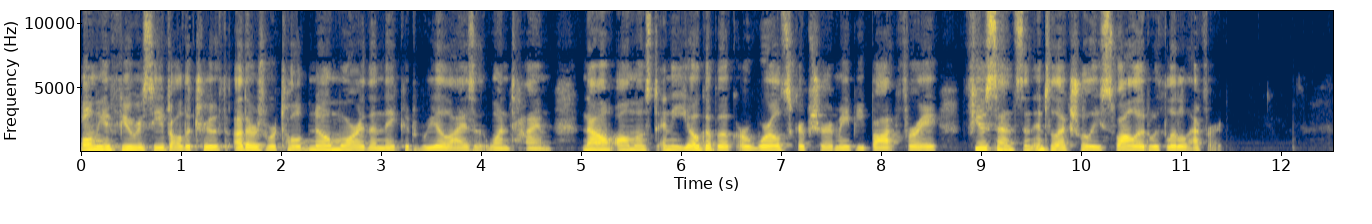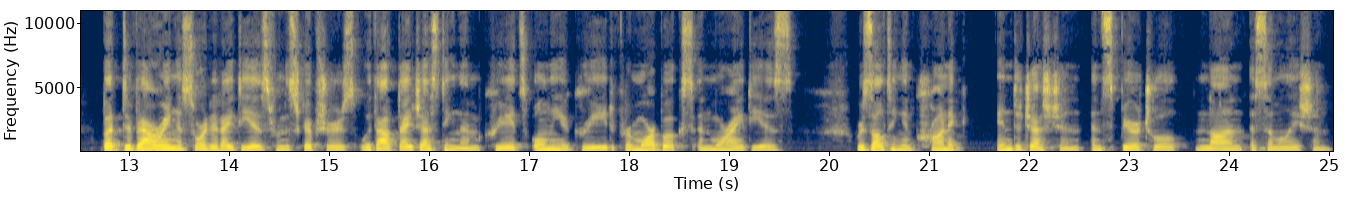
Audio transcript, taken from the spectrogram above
only a few received all the truth. Others were told no more than they could realize at one time. Now, almost any yoga book or world scripture may be bought for a few cents and intellectually swallowed with little effort. But devouring assorted ideas from the scriptures without digesting them creates only a greed for more books and more ideas, resulting in chronic indigestion and spiritual non assimilation.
